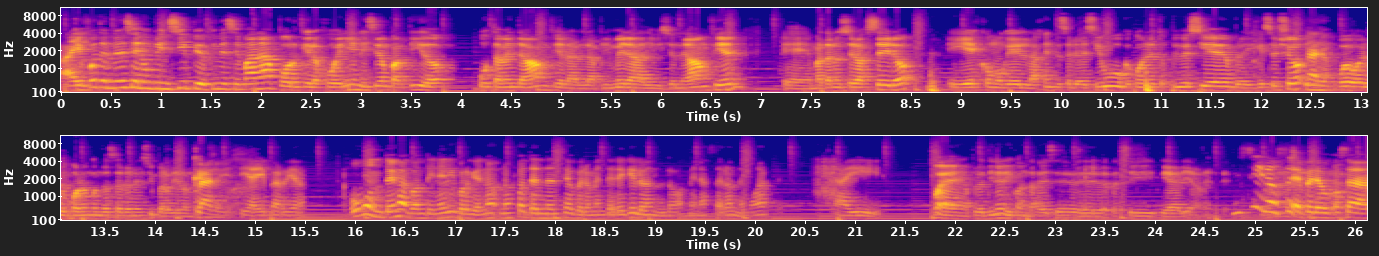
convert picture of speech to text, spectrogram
Que Ahí fue tendencia en un principio de fin de semana porque los juveniles le hicieron partido justamente a Banfield, a la primera división de Banfield. Eh, mataron 0 a 0 y es como que la gente se le decía, uh, que juegan estos pibes siempre y qué sé yo. Claro. Y después, bueno, jugaron contra San Lorenzo y perdieron. Claro, y, y ahí perdieron. Hubo un tema con Tinelli porque no, no fue tendencia, pero me enteré que lo, lo amenazaron de muerte. Ahí. Bueno, pero Tinelli cuántas veces recibir diariamente. Sí, no sé, pero, o sea,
